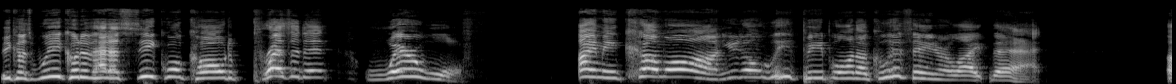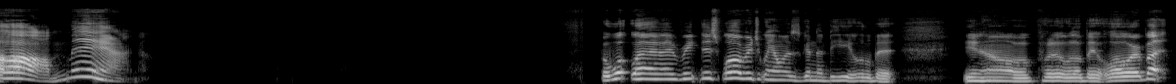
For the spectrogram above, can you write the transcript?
because we could have had a sequel called President Werewolf. I mean, come on, you don't leave people on a cliffhanger like that. Oh, man. But what I rate this? Well, originally I was gonna be a little bit, you know, put it a little bit lower, but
